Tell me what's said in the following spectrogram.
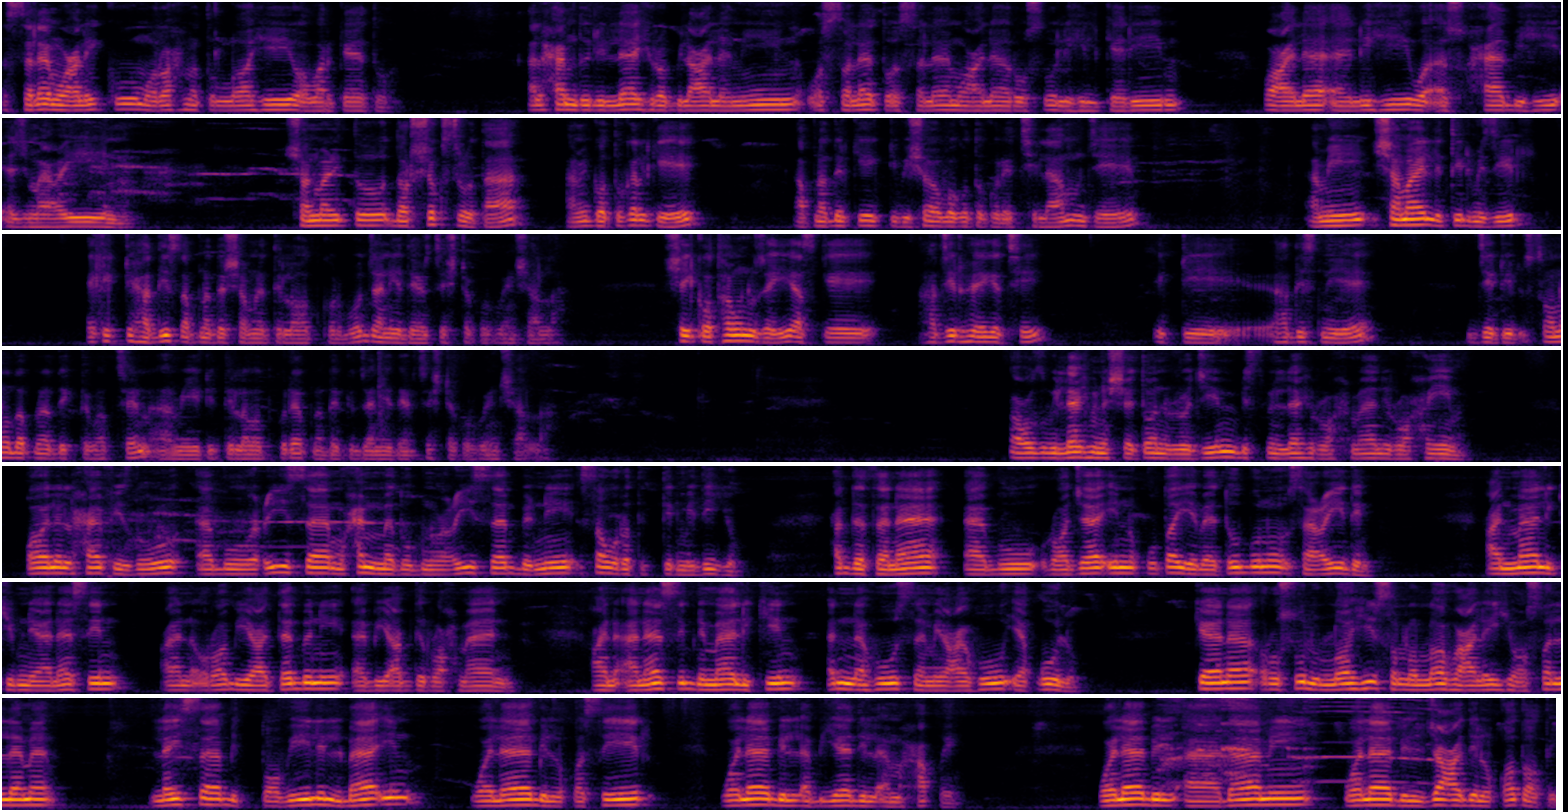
আসসালামু আলাইকুম ওরহমতুল্লাহি ওবরকাত আলহামদুলিল্লাহ রবিল আলমিন ওসলাত ওসালাম আলা রসুলহিল করিম ও আলা আলিহি ও আসহাবিহি আজমাইন। সম্মানিত দর্শক শ্রোতা, আমি গতকালকে আপনাদেরকে একটি বিষয় অবগত করেছিলাম যে আমি সামাইল তিরমিজির এক একটি হাদিস আপনাদের সামনে তেলাওয়াত করব, জানিয়ে দেওয়ার চেষ্টা করব ইনশাআল্লাহ। সেই কথা অনুযায়ী আজকে হাজির হয়ে গেছি একটি হাদিস নিয়ে যেটির সনদ আপনারা দেখতে পাচ্ছেন আমি এটি তেলাওয়াত করে আপনাদেরকে জানিয়ে দেওয়ার চেষ্টা করব ইনশাআল্লাহ أعوذ بالله من الشيطان الرجيم بسم الله الرحمن الرحيم قال الحافظ أبو عيسى محمد بن عيسى بن ثورة الترمذي حدثنا أبو رجاء قطيبة بن سعيد عن مالك بن أنس عن ربيعة بن أبي عبد الرحمن عن أنس بن مالك أنه سمعه يقول كان رسول الله صلى الله عليه وسلم ليس بالطويل البائن ولا بالقصير ولا بالأبياد الأمحق ولا بالآدام ولا بالجعد القطط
